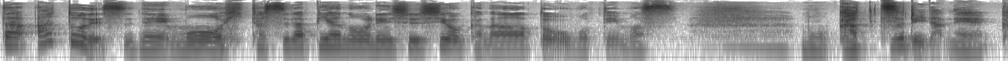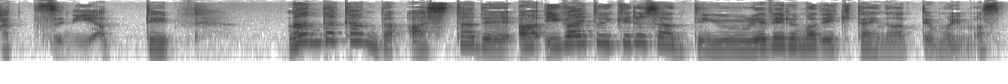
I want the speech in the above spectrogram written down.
た後ですね、もうひたすらピアノを練習しようかなと思っています。もうがっつりだね。がっつりやって、なんだかんだ明日で、あ、意外といけるじゃんっていうレベルまで行きたいなって思います。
